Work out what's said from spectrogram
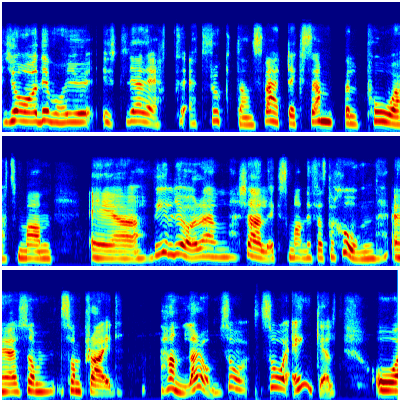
Ja, det var ju ytterligare ett, ett fruktansvärt exempel på att man eh, vill göra en kärleksmanifestation eh, som, som Pride handlar om. Så, så enkelt. Och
